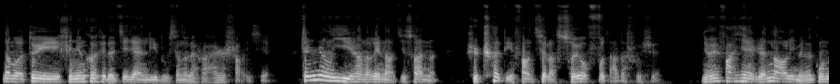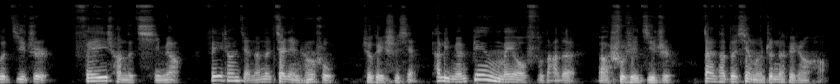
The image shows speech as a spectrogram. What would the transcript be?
那么对于神经科学的借鉴力度相对来说还是少一些。真正意义上的类脑计算呢，是彻底放弃了所有复杂的数学。你会发现人脑里面的工作机制非常的奇妙，非常简单的加减乘除。就可以实现，它里面并没有复杂的啊数学机制，但它的性能真的非常好。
